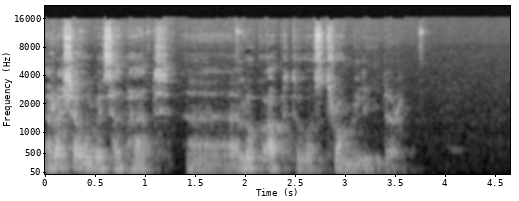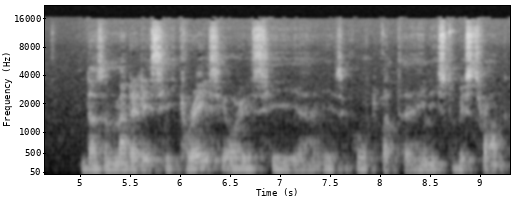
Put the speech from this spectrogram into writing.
Russia always have had uh, look up to a strong leader. it doesn't matter is he crazy or is he uh, is good, but uh, he needs to be strong,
